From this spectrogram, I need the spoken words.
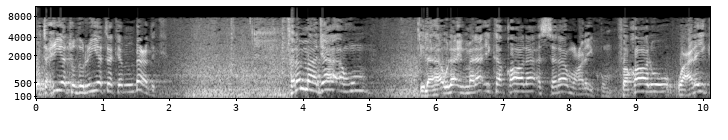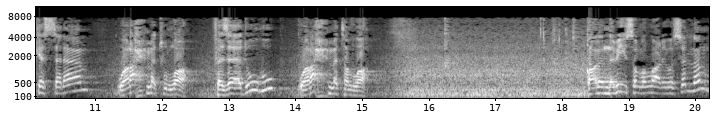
وتحية ذريتك من بعدك. فلما جاءهم إلى هؤلاء الملائكة قال السلام عليكم. فقالوا وعليك السلام ورحمة الله. فزادوه ورحمة الله. قال النبي صلى الله عليه وسلم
